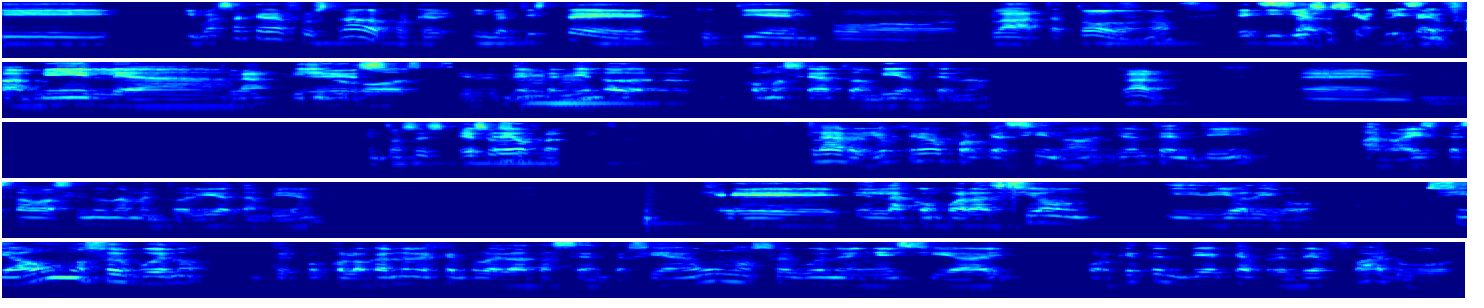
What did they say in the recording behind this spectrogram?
y, y vas a quedar frustrado porque invertiste tu tiempo, plata, todo, ¿no? Y, eso se aplica en familia, hijos, dependiendo de cómo sea tu ambiente, ¿no? Claro. Em, entonces, eso es Claro, yo creo porque así, ¿no? Yo entendí, a raíz que estaba haciendo una mentoría también, que en la comparación, y yo digo, si aún no soy bueno, colocando el ejemplo de data center, si aún no soy bueno en ACI, ¿por qué tendría que aprender firewall?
